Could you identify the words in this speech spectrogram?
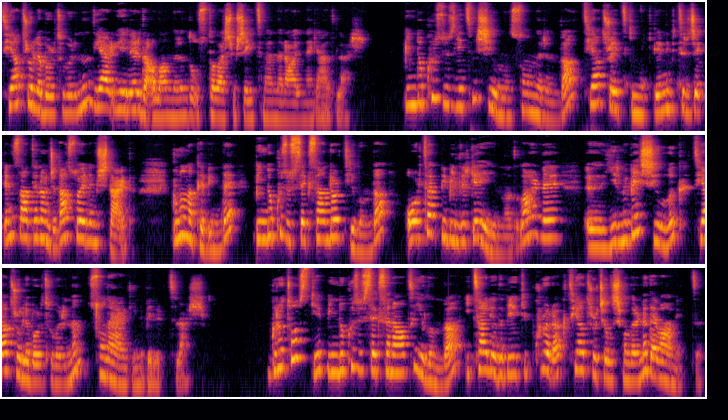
tiyatro laboratuvarının diğer üyeleri de alanlarında ustalaşmış eğitmenler haline geldiler. 1970 yılının sonlarında tiyatro etkinliklerini bitireceklerini zaten önceden söylemişlerdi. Bunun akabinde 1984 yılında ortak bir bildirge yayınladılar ve 25 e, yıllık tiyatro laboratuvarının sona erdiğini belirttiler. Grotowski 1986 yılında İtalya'da bir ekip kurarak tiyatro çalışmalarına devam etti.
